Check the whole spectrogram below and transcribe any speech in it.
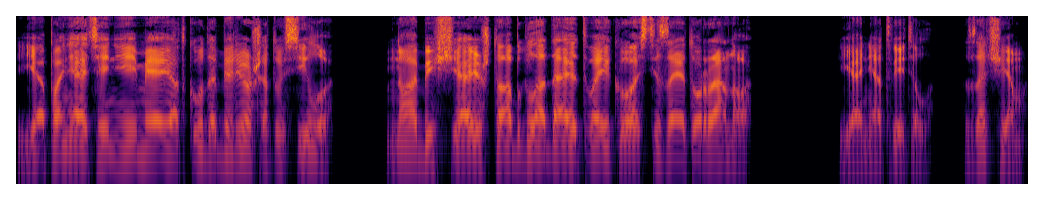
«Я понятия не имею, откуда берешь эту силу, но обещаю, что обгладаю твои кости за эту рану». Я не ответил. «Зачем?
